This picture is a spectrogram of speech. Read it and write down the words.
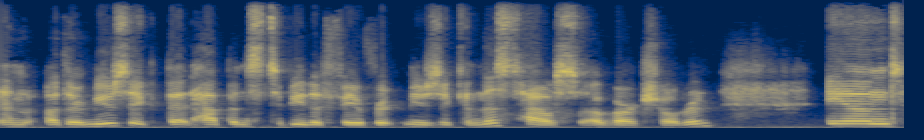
and other music that happens to be the favorite music in this house of our children. And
